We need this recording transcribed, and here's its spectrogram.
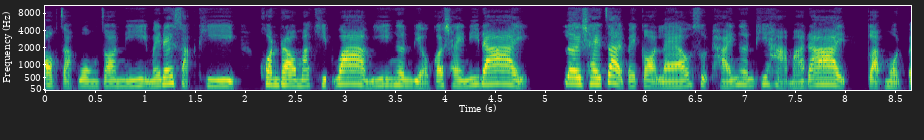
ออกจากวงจรนี้ไม่ได้สักที คนเรามาคิดว่ามีเงินเดี๋ยวก็ใช้นี้ได้ เลยใช้จ่ายไปก่อนแล้ว สุดท้ายเงินที่หามาได้ กลับหมดไป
